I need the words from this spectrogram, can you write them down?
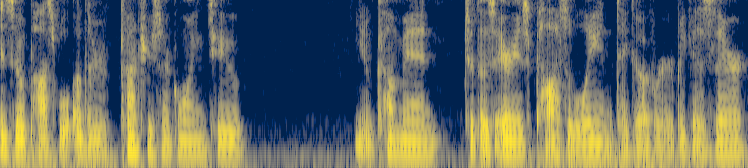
and so possible other countries are going to, you know, come in to those areas possibly and take over because their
